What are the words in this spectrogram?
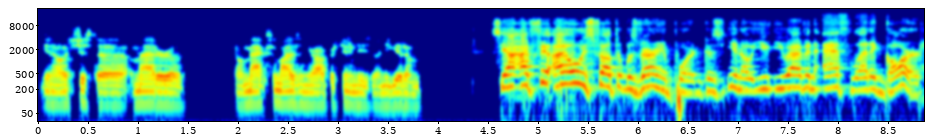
you know, it's just a, a matter of, you know, maximizing your opportunities when you get them. See, I, I feel I always felt it was very important because you know you you have an athletic guard,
